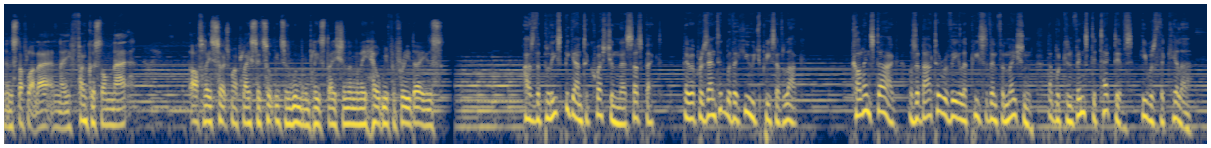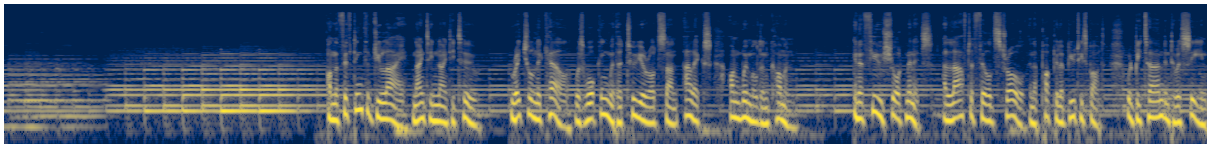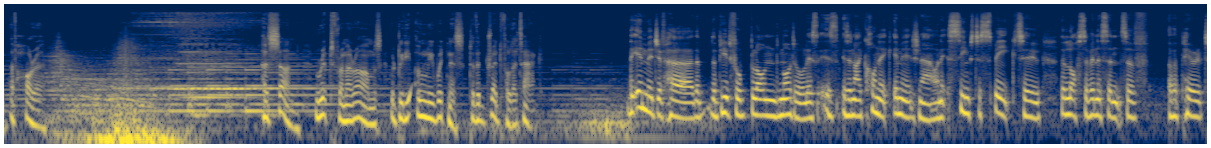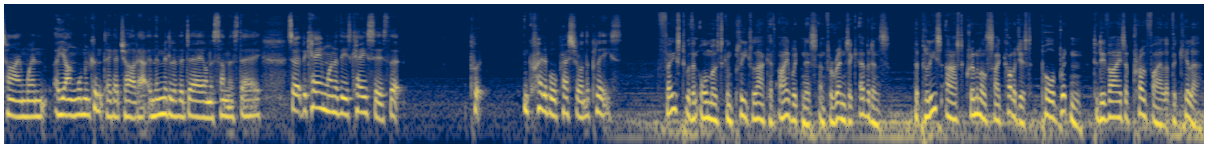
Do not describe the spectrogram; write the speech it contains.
and stuff like that, and they focused on that. After they searched my place, they took me to the Wimbledon police station, and then they held me for three days. As the police began to question their suspect, they were presented with a huge piece of luck. Colin Stagg was about to reveal a piece of information that would convince detectives he was the killer. On the 15th of July 1992, Rachel Nickell was walking with her two-year-old son Alex on Wimbledon Common. In a few short minutes, a laughter-filled stroll in a popular beauty spot would be turned into a scene of horror. Her son, ripped from her arms, would be the only witness to the dreadful attack. The image of her, the, the beautiful blonde model, is, is, is an iconic image now, and it seems to speak to the loss of innocence of, of a period of time when a young woman couldn't take her child out in the middle of the day on a summer's day. So it became one of these cases that put incredible pressure on the police. Faced with an almost complete lack of eyewitness and forensic evidence, the police asked criminal psychologist Paul Britton to devise a profile of the killer.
